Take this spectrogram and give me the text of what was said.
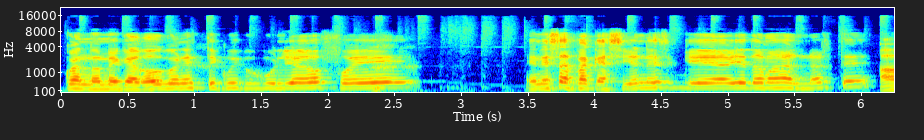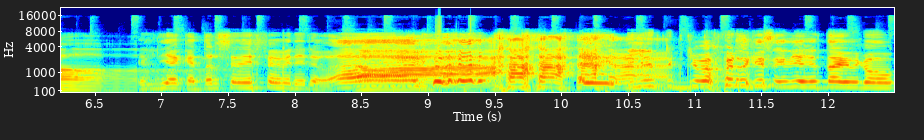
cuando me cagó con este cuico culiao, fue en esas vacaciones que había tomado al norte, Ah. el día 14 de febrero. ¡Ah! Ah. Y yo, yo me acuerdo que ese día yo estaba como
